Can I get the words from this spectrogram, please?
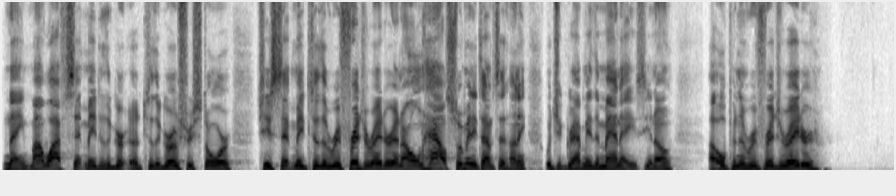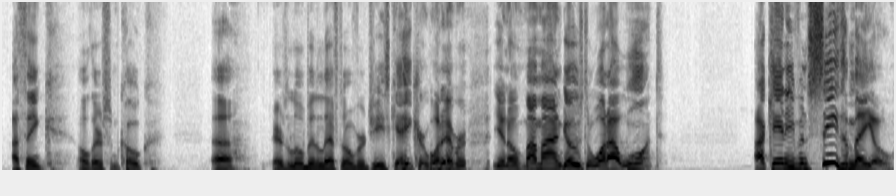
name. My wife sent me to the, uh, to the grocery store. She sent me to the refrigerator in our own house. So many times said, honey, would you grab me the mayonnaise? You know, I open the refrigerator. I think, oh, there's some Coke. Uh, there's a little bit of leftover cheesecake or whatever. You know, my mind goes to what I want. I can't even see the mayo.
